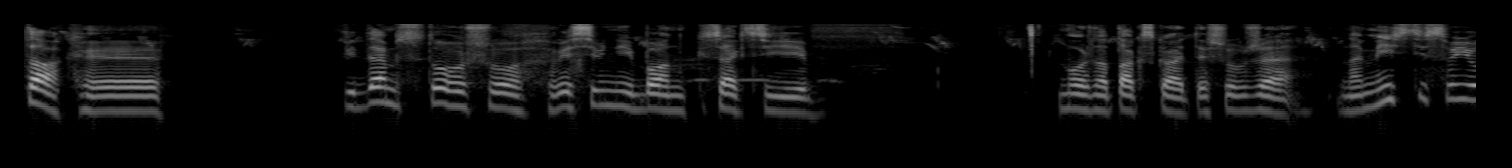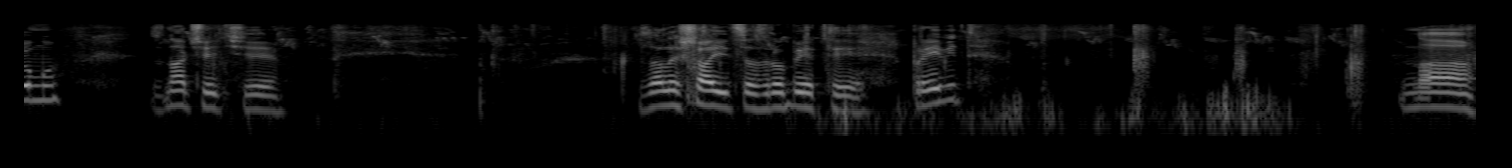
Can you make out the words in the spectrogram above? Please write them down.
Так, е, підемо з того, що висівні банк секції, можна так сказати, що вже на місці своєму. Значить, е, залишається зробити привід на.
